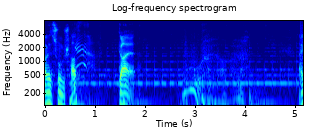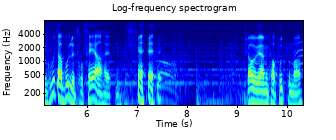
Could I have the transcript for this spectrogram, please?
Haben wir es schon geschafft? Geil. Ein guter Bulle, Trophäe erhalten. ich glaube, wir haben ihn kaputt gemacht.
